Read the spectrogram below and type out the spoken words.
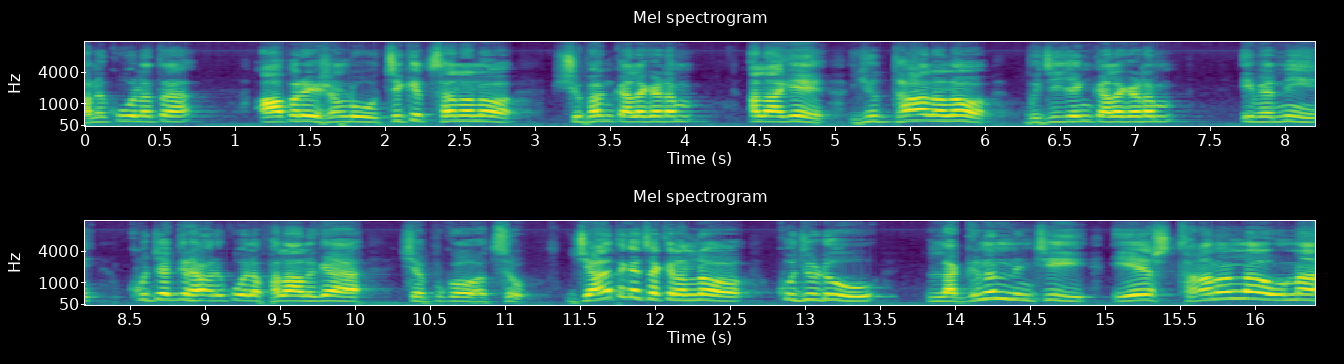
అనుకూలత ఆపరేషన్లు చికిత్సలలో శుభం కలగడం అలాగే యుద్ధాలలో విజయం కలగడం ఇవన్నీ కుజగ్రహ అనుకూల ఫలాలుగా చెప్పుకోవచ్చు. జాతక చక్రంలో కుజుడు లగ్నం నుంచి ఏ స్థానంలో ఉన్నా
